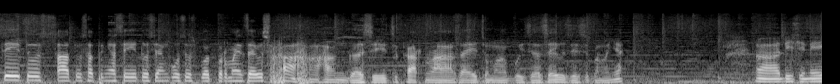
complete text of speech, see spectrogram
Situs satu-satunya situs yang khusus buat permain Zeus. Hahaha enggak sih karena saya cuma bisa Zeus sih sebenarnya uh, di sini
